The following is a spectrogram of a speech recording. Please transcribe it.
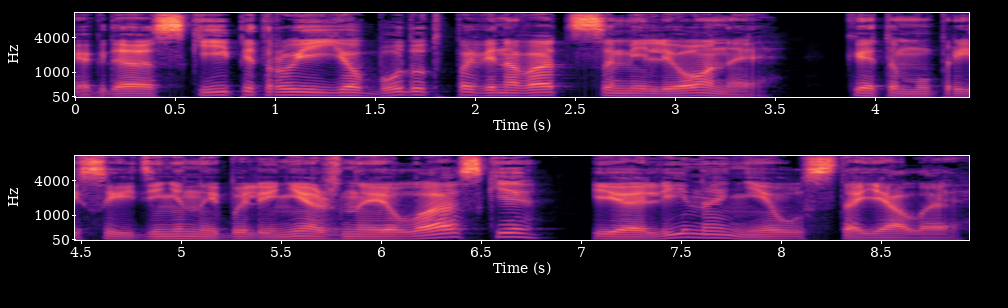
когда скипетру ее будут повиноваться миллионы. К этому присоединены были нежные ласки, и Алина не устояла.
